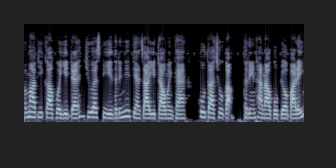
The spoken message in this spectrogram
ဗမာပြည်ကာကွယ်ရေးတပ် USPA သတင်းနှင့်ပြန်ကြားရေးတာဝန်ခံကိုသားချိုကသတင်းဌာနကိုပြောပါတယ်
